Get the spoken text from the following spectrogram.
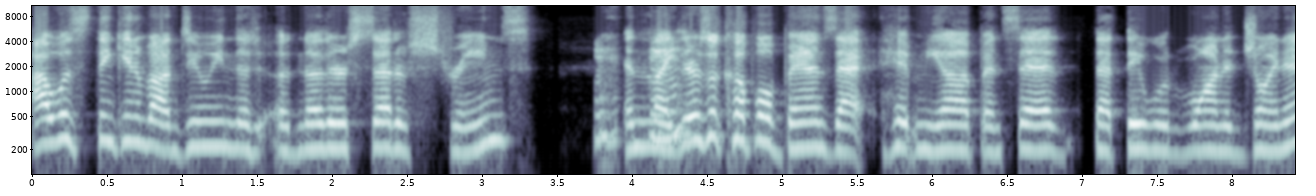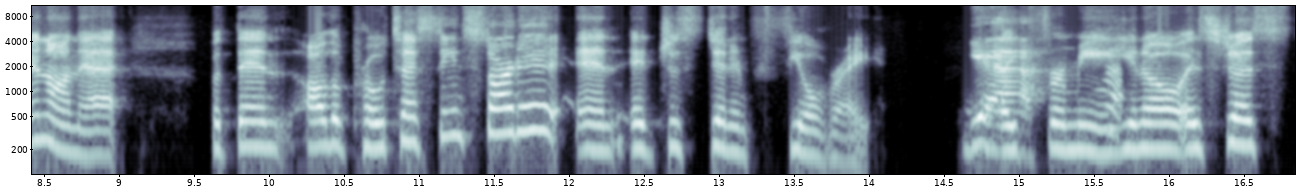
i was thinking about doing the, another set of streams and like mm-hmm. there's a couple of bands that hit me up and said that they would want to join in on that but then all the protesting started and it just didn't feel right yeah like for me yeah. you know it's just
